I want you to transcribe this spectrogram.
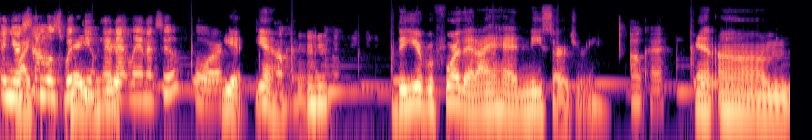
And your like, son was with you year, in Atlanta too, or yeah, yeah. Okay. Mm-hmm. The year before that, I had knee surgery. Okay. And um,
